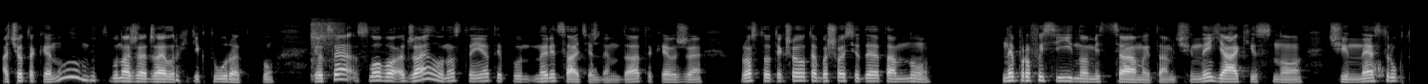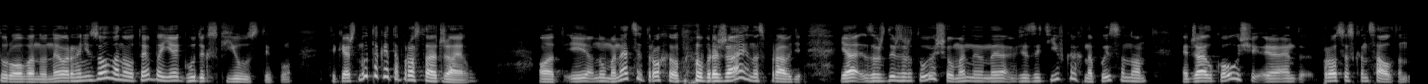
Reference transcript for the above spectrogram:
А що таке? Ну, вона ж agile архітектура, типу. І оце слово agile, воно стає, типу, нарицательним, да, таке вже. Просто от якщо у тебе щось іде там, ну, непрофесійно місцями, там, чи неякісно, чи не структуровано, не організовано, у тебе є good excuse, типу. Ти кажеш, ну так це просто agile. От, і ну, мене це трохи ображає насправді. Я завжди жартую, що у мене на візитівках написано Agile Coach and Process Consultant.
